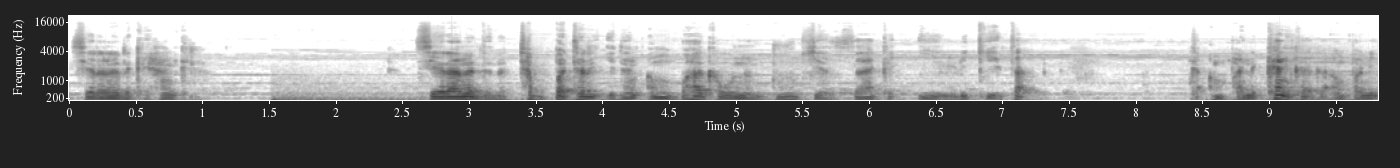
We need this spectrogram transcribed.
sai ranar da kai hankali. Sai ranar da na tabbatar idan an baka wannan dukiyar za ka iya riƙe ta ka amfani kanka ka amfani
